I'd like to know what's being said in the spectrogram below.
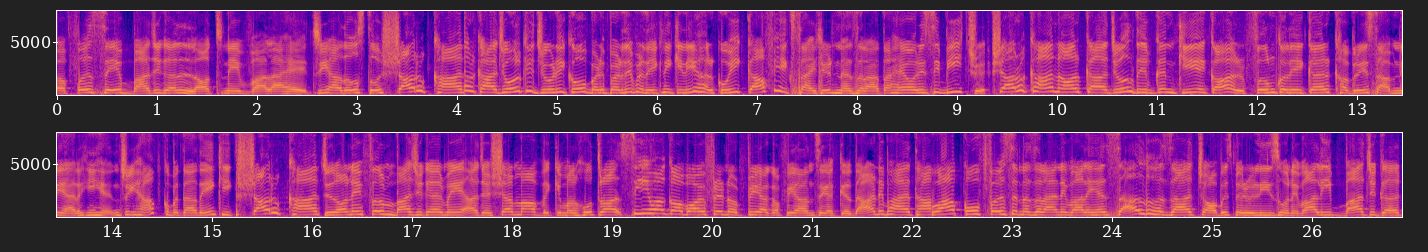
बार फिर से बाजीगर लौटने वाला है। जी हाँ दोस्तों, शाहरुख खान और काजोल की जोड़ी को बड़े पर्दे पर देखने के लिए हर कोई काफ़ी एक्साइटेड नज़र आता है और इसी बीच शाहरुख खान और काजोल देवगन की एक और फ़िल्म को लेकर खबरें सामने आ रही हैं। जी हाँ आपको बता दें कि शाहरुख खान, जिन्होंने फ़िल्म बाजीगर में अजय शर्मा, विकी मल्होत्रा सीमा का बॉयफ्रेंड और प्रिया का फियांसे का किरदार निभाया था, वो आपको फिर से नज़र आने वाले हैं साल 2024 में रिलीज़ होने वाली बाजीगर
